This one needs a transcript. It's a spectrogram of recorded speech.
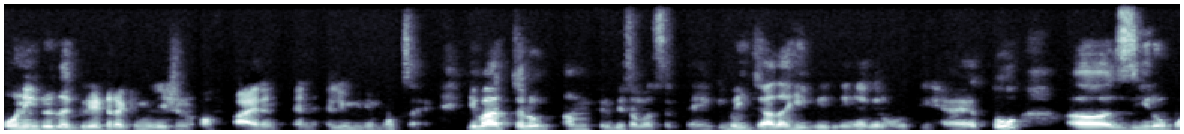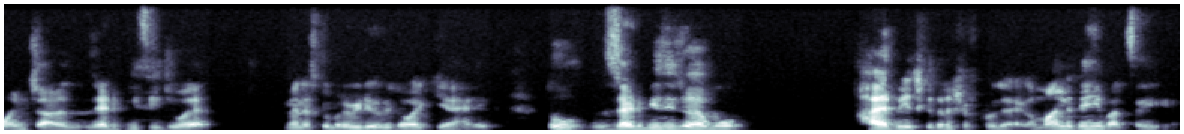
owing to the greater accumulation of iron and aluminum oxide. ये बात चलो, हम फिर भी समझ सकते हैं कि भाई ज़्यादा ही वीदरिंग अगर होती है तो zero point charge Z P C जो है, मैंने इसके ऊपर वीडियो भी कवर किया है। तो जेड पी सी जो है वो हायर पेज की तरह शिफ्ट हो जाएगा। मान लेते हैं ये बात सही है।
